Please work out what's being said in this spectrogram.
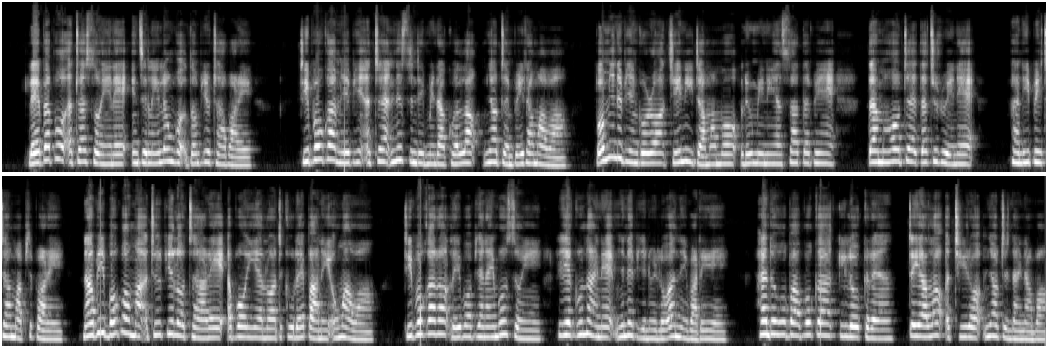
။လေပတ်ဖို့အတွက်ဆိုရင်လည်းအင်ဂျင်လင်းလုံးကိုအသုံးပြုထားပါတယ်။ဒီပုတ်ကမြေပြင်အထက်2စင်တီမီတာခွဲလောက်မြောက်တင်ပေးထားမှာပါ။ဘုံမြင့်တဲ့ပြင်ကိုတော့ဂျင်းနီဒါမှမဟုတ်အလူမီနီယံစသဖြင့်တန်မဟုတ်တဲ့တချို့တွေနဲ့ ဖန်တီးပေးထားမှာဖြစ်ပါတယ်။နောက်ပြီးဘုတ်ပေါ်မှာအထူးပြုလုပ်ထားတဲ့အပေါ်ရန်လွှာတစ်ခုလည်းပါနေအောင်ပါပါ။ဒီဘုတ်ကတော့လေပေါ်ပြန်နိုင်ဖို့ဆိုရင်လျက်ကူးနိုင်တဲ့မျက်နှာပြင်တွေလိုအပ်နေပါသေးတယ်။ဟန်တိုဟိုပါဘုတ်ကကီလိုဂရမ်100လောက်အထိတော့မြောက်တင်နိုင်တာပါ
